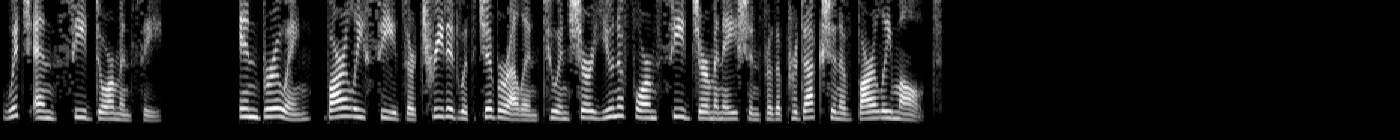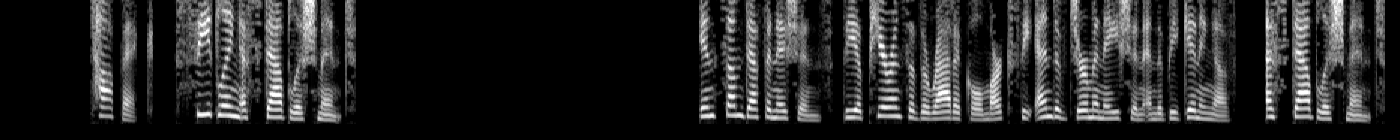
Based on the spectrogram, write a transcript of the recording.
which ends seed dormancy. In brewing, barley seeds are treated with gibberellin to ensure uniform seed germination for the production of barley malt. Topic: Seedling establishment. In some definitions, the appearance of the radicle marks the end of germination and the beginning of establishment,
